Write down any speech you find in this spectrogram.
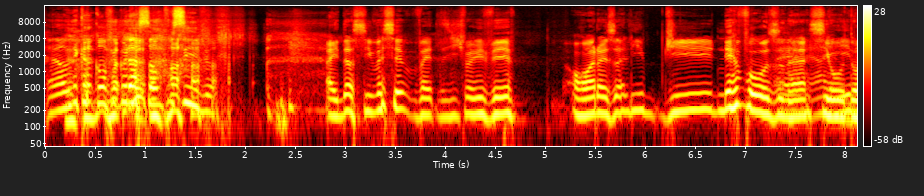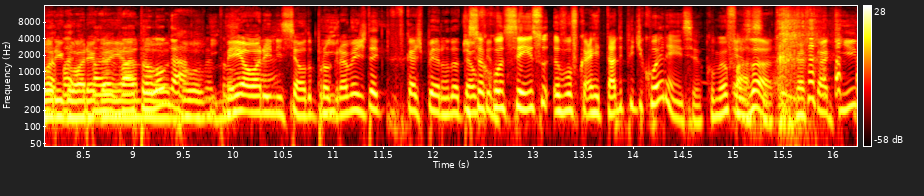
É a única configuração possível. Ainda assim, vai ser, vai- a gente vai viver horas ali de nervoso, É, né? Se o Dor e vai- Glória vai- vai ganhar no- prolongar, no, vai meia hora inicial do programa, a gente tem que ficar esperando até E se o final. acontecer isso, eu vou ficar irritado e pedir coerência, como eu faço. Exato. Vai ficar aqui.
